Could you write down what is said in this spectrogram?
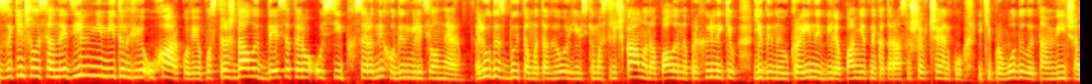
закінчилися недільні мітинги у Харкові. Постраждали десятеро осіб. Серед них один міліціонер. Люди з битами та георгіївськими стрічками напали на прихильників єдиної України біля пам'ятника Тарасу Шевченку, які проводили там віче.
